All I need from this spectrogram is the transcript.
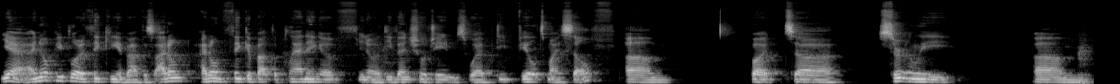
Yeah, I know people are thinking about this. I don't. I don't think about the planning of you know the eventual James Webb deep fields myself, um, but uh, certainly, um,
